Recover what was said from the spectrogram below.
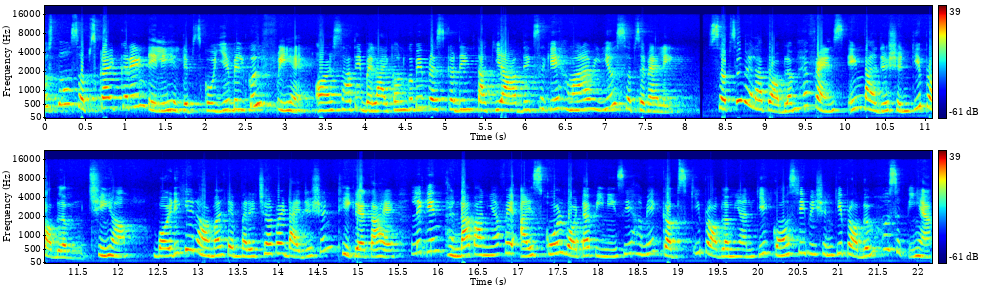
दोस्तों सब्सक्राइब करें डेली हेल्थ टिप्स को, ये बिल्कुल फ्री है। और साथ ही बेल आइकॉन को भी प्रेस कर दें, ताकि आप देख सकें हमारा वीडियो सबसे पहले। सबसे पहला प्रॉब्लम है फ्रेंड्स इन डाइजेशन की प्रॉब्लम जी हाँ बॉडी के नॉर्मल टेम्परेचर पर डाइजेशन ठीक रहता है। लेकिन ठंडा पानी या फिर आइस कोल्ड वाटर पीने से हमें कब्ज़ की प्रॉब्लम यानी कि कॉन्स्टिपेशन की प्रॉब्लम हो सकती हैं।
